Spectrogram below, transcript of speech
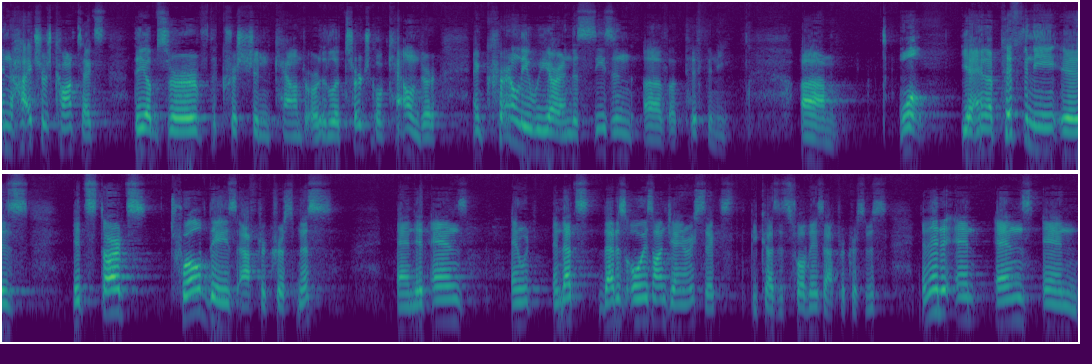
in high church context, they observe the Christian calendar or the liturgical calendar. And currently we are in the season of Epiphany. Um, well, yeah, and Epiphany is, it starts 12 days after Christmas, and it ends, and, and that's, that is always on January 6th because it's 12 days after Christmas. And then it end, ends in,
